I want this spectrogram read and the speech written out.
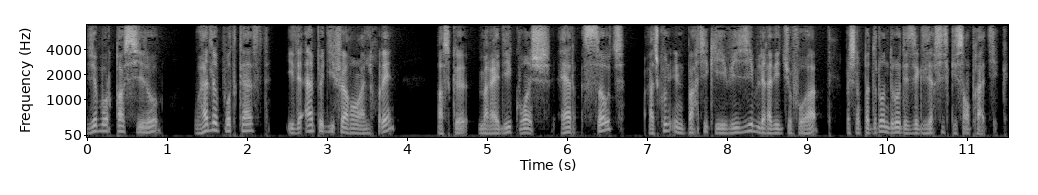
جيبوا ورقه ستيلو وهذا البودكاست اذا ان بو ديفيرون على الاخرين باسكو ما غادي يكونش غير الصوت غتكون اون بارتي كي فيزيبل اللي غادي تشوفوها باش نقدروا نديروا دي زيكزارسيس كي سون براتيك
